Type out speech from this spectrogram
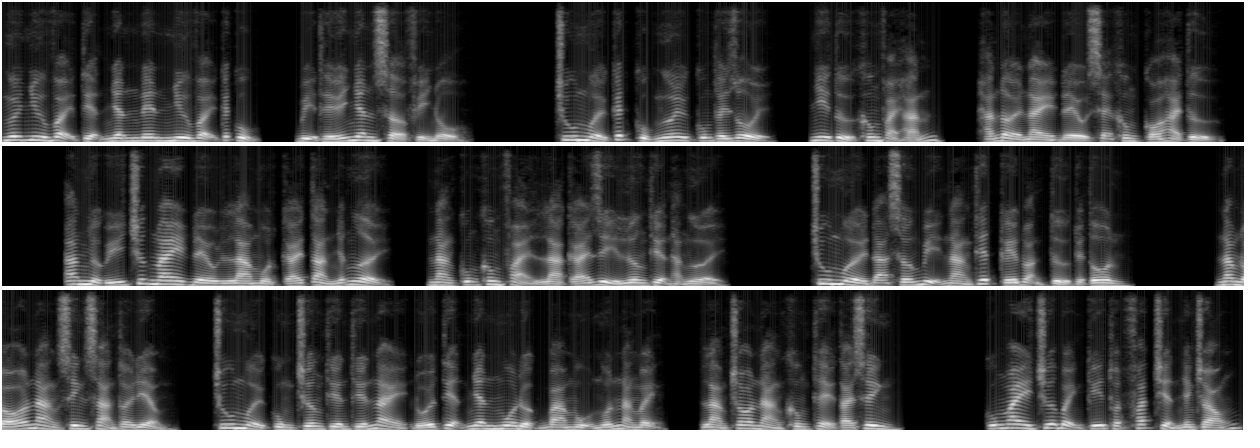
ngươi như vậy tiện nhân nên như vậy kết cục, bị thế nhân sở phỉ nổ. Chu mười kết cục ngươi cũng thấy rồi, nhi tử không phải hắn, hắn đời này đều sẽ không có hài tử. An nhược ý trước nay đều là một cái tàn nhẫn người, nàng cũng không phải là cái gì lương thiện hạng người. Chu mười đã sớm bị nàng thiết kế đoạn tử tuyệt tôn. Năm đó nàng sinh sản thời điểm, Chu Mười cùng Trương Thiến Thiến này đối tiện nhân mua được bà mụ muốn nàng bệnh, làm cho nàng không thể tái sinh. Cũng may chữa bệnh kỹ thuật phát triển nhanh chóng,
